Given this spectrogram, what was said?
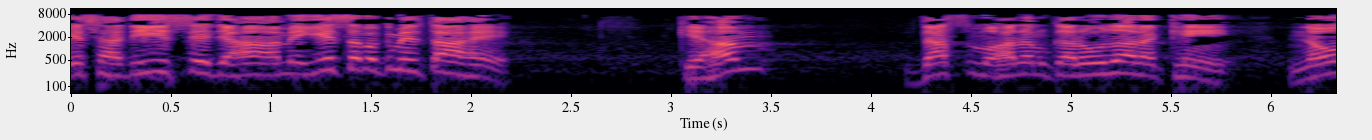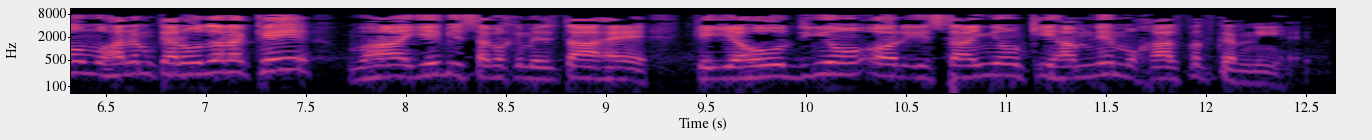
اس حدیث سے جہاں ہمیں یہ سبق ملتا ہے کہ ہم دس محرم کا روزہ رکھیں، نو محرم کا روزہ رکھیں، وہاں یہ بھی سبق ملتا ہے کہ یہودیوں اور عیسائیوں کی ہم نے مخالفت کرنی ہے۔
